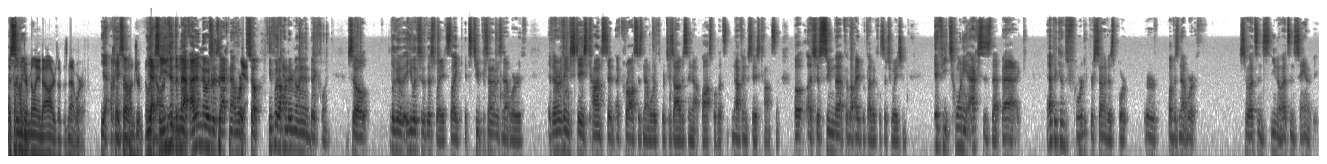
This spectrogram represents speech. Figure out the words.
it's a hundred million dollars of his net worth. Yeah. Okay. So hundred million. yeah. So you did the math. I didn't know his exact net worth. yeah. So he put a hundred million in Bitcoin. So look at it. He looks at it this way. It's like it's two percent of his net worth. If everything stays constant across his net worth, which is obviously not possible, that's nothing stays constant. But let's just assume that for the hypothetical situation. If he twenty x's that bag, that becomes forty percent of his port or of his net worth. So that's ins- you know that's insanity.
